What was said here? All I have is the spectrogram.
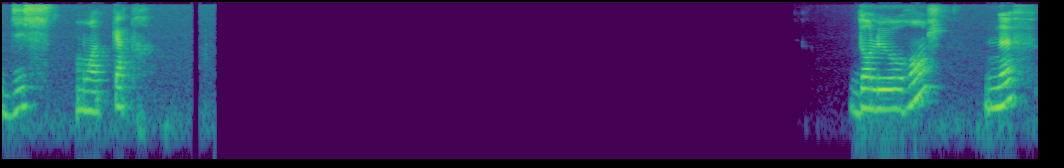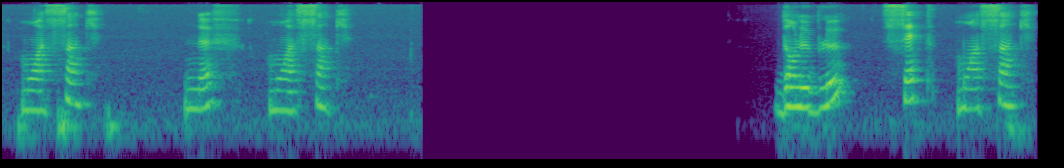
10 moins 4. Dans le orange, 9 moins 5. 9 moins 5. Dans le bleu, 7 moins 5.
